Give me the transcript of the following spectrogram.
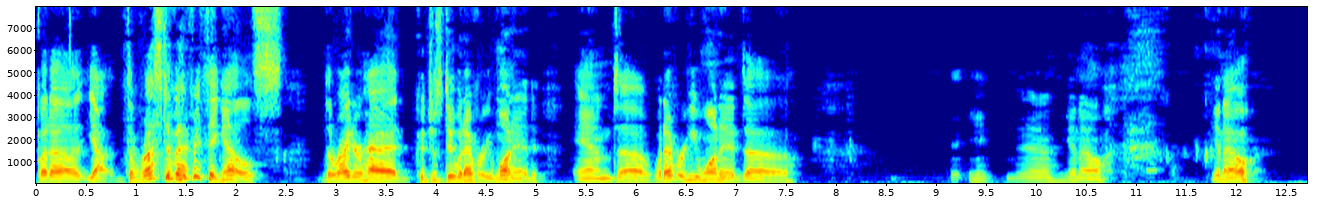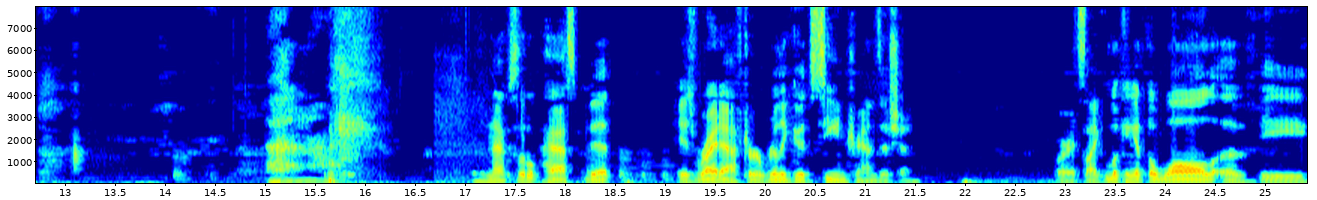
but uh yeah the rest of everything else the writer had could just do whatever he wanted and uh whatever he wanted uh y- yeah you know. You know. I don't know. the next little past bit is right after a really good scene transition where it's like looking at the wall of the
